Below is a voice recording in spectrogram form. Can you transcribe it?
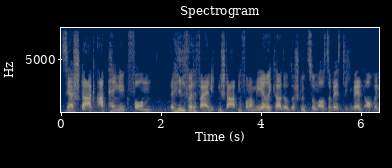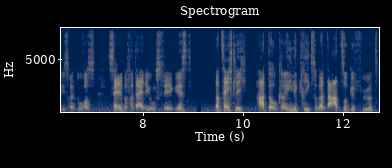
sehr stark abhängig von der Hilfe der Vereinigten Staaten von Amerika, der Unterstützung aus der westlichen Welt, auch wenn Israel durchaus selber verteidigungsfähig ist. Tatsächlich hat der Ukraine-Krieg sogar dazu geführt,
